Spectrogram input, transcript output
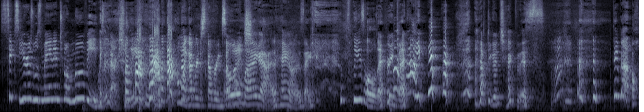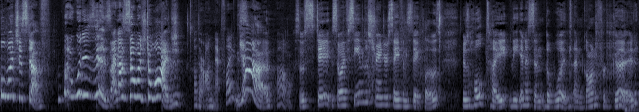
Six Years was made into a movie. Was it actually? oh my god, we're discovering so oh much. my god. Hang on a second. Please hold, everybody. I have to go check this. They've got a whole bunch of stuff. What, what is this? I got so much to watch. Oh, they're on Netflix? Yeah. Oh. So stay. So I've seen The Stranger Safe and Stay Close. There's Hold Tight, The Innocent, The Woods, and Gone for Good.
